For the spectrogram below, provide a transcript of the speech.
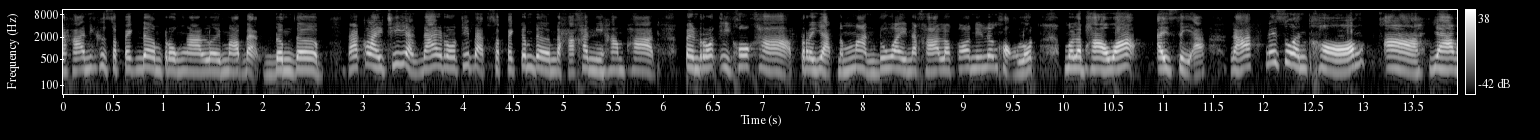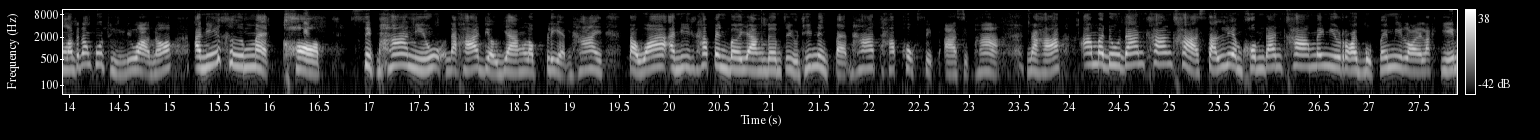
นะคะอันนี่คือสเปคเดิมโรงงานเลยมาแบบเดิมๆนะใครที่อยากได้รถที่แบบสเปคเดิมๆนะคะ คันนี้ห้ามพลาด เป็นรถอีโคคาร์ประหยัดน้ำมันด้วยนะคะ แล้วก็ในเรื่องของลดมลภาวะไอเสียนะคะในส่วนของอ่ายางเราไม่ต้องพูดถึงดีกว่าเนาะอันนี้คือแม็กขอบ 15 นิ้วนะคะ เดี๋ยวยางเราเปลี่ยนให้ แต่ว่าอันนี้ถ้าเป็นเบอร์ยางเดิมจะอยู่ที่ 185ทับ60 R15 นะคะเอามาดูด้านข้างค่ะ สันเหลี่ยมคมด้านข้างไม่มีรอยบุบไม่มีรอยลักยิ้ม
